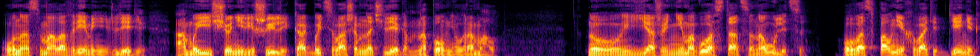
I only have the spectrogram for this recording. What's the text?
У нас мало времени, леди, а мы еще не решили, как быть с вашим ночлегом, наполнил Ромал. Ну, я же не могу остаться на улице. У вас вполне хватит денег,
